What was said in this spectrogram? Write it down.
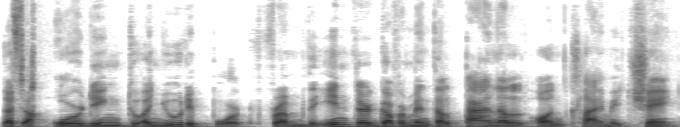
That's according to a new report from the Intergovernmental Panel on Climate Change.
